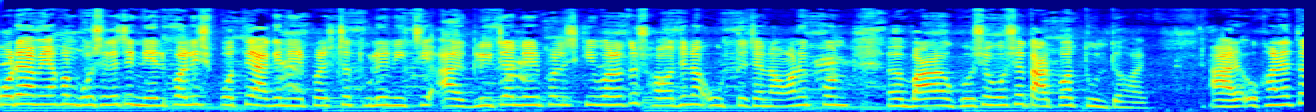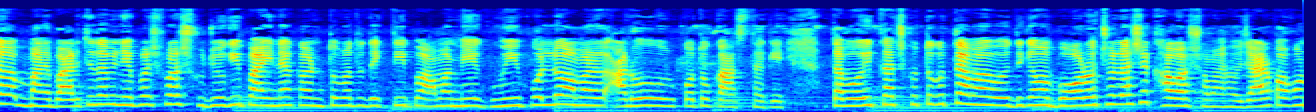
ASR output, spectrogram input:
করে আমি এখন বসে গেছি নেল পলিশ পরতে। আগে নেল পলিশটা তুলে নিচ্ছি। আর গ্লিটার নেল পলিশ কী বলো তো সহজে না উঠতে চায় না। অনেকক্ষণ ঘষে ঘষে তারপর তুলতে হয়। আর ওখানে তো মানে বাড়িতে তো আমি নেল পড়ার সুযোগই পাই না, কারণ তোমরা তো দেখতেই পাও, আমার মেয়ে ঘুমিয়ে পড়লেও আমার আরও কত কাজ থাকে। তারপর ওই কাজ করতে করতে আমার ওইদিকে আমার বড় চলে আসে, খাওয়ার সময় হয়ে যায়। আর কখন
